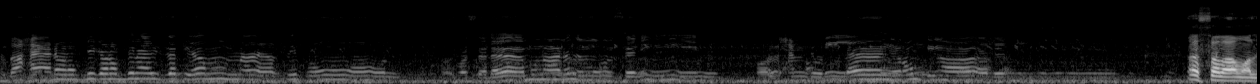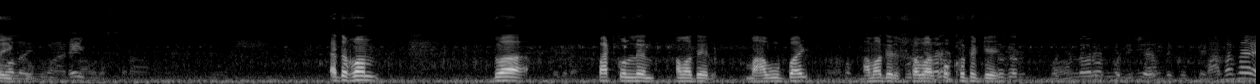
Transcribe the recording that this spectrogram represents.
سبحان ربك رب العزة عما يصفون وسلام على المرسلين والحمد لله رب العالمين আসসালামু আলাইকুম وعليكم السلام এতক্ষণ দোয়া পাঠ করলেন আমাদের মাহবুব ভাই আমাদের সবার পক্ষ থেকে মাছ আছে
